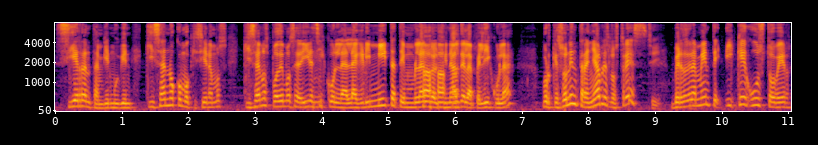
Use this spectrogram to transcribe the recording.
cierran también muy bien. Quizá no como quisiéramos, quizá nos podemos ir así con la lagrimita temblando al final de la película, porque son entrañables los tres, verdaderamente. Y qué gusto ver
